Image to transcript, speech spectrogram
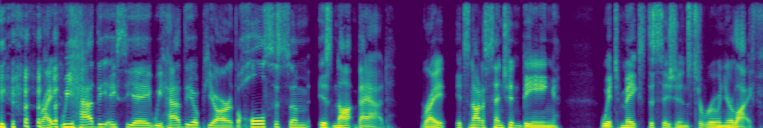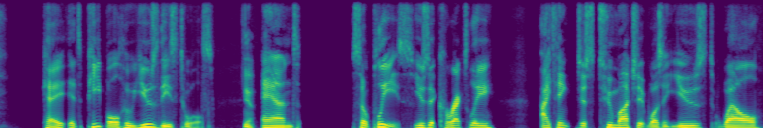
right? We had the ACA, we had the OPR. The whole system is not bad, right? It's not a sentient being which makes decisions to ruin your life. Okay? It's people who use these tools. Yeah. And so please use it correctly. I think just too much it wasn't used well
